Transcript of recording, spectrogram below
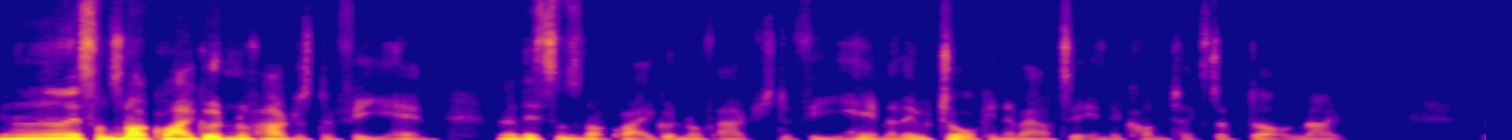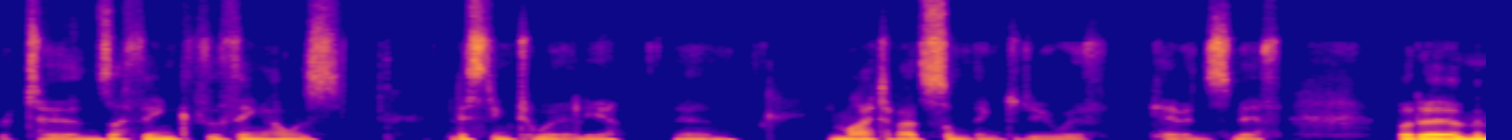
"No, this one's not quite good enough. I'll just defeat him. No, this one's not quite good enough. I'll just defeat him. And they were talking about it in the context of Dark Knight Returns. I think the thing I was listening to earlier. Um, it might have had something to do with Kevin Smith, but um,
